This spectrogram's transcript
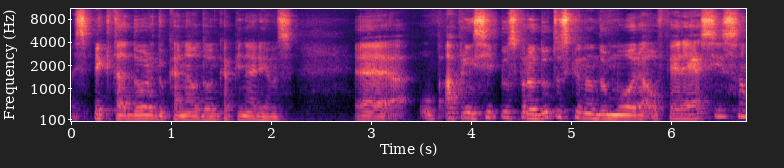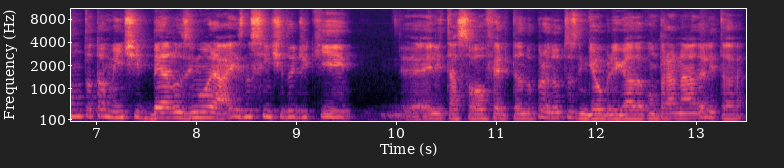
espectador do canal do Ancapinaremos. É, a princípio, os produtos que o Nando Moura oferece são totalmente belos e morais, no sentido de que é, ele está só ofertando produtos, ninguém é obrigado a comprar nada, ele está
